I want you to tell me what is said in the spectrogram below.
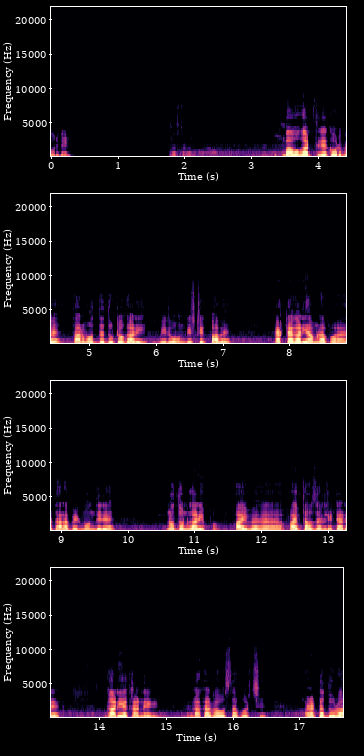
করবেন। বাবুঘাট থেকে করবে। তার মধ্যে দুটো গাড়ি বীরভূম ডিস্ট্রিক্ট পাবে। একটা গাড়ি আমরা তারাপীঠ মন্দিরে, নতুন গাড়ি ফাইভ ফাইভ থাউজেন্ড লিটারের গাড়ি এখানে রাখার ব্যবস্থা করছি। আর একটা দুরা,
